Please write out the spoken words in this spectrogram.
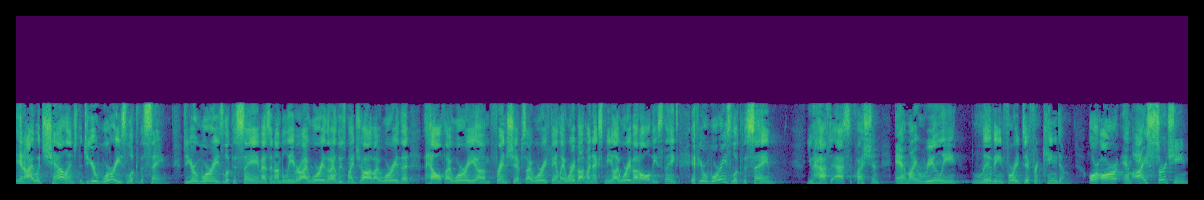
And I would challenge do your worries look the same? Do your worries look the same as an unbeliever? I worry that I lose my job. I worry that health. I worry um, friendships. I worry family. I worry about my next meal. I worry about all these things. If your worries look the same, you have to ask the question Am I really living for a different kingdom? Or are, am I searching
